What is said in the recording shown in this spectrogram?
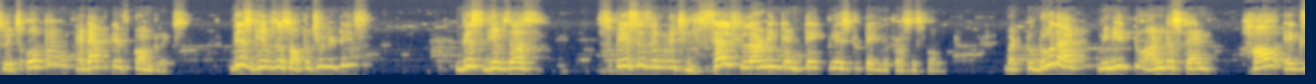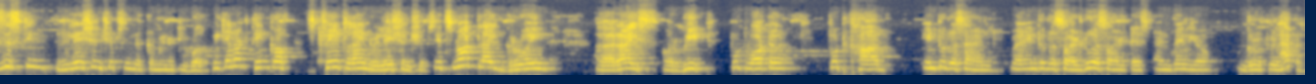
So it's open, adaptive, complex. This gives us opportunities. This gives us spaces in which self learning can take place to take the process forward. But to do that, we need to understand how existing relationships in the community work. We cannot think of straight line relationships. It's not like growing uh, rice or wheat. Put water, put carb into the sand, uh, into the soil, do a soil test, and then your growth will happen.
